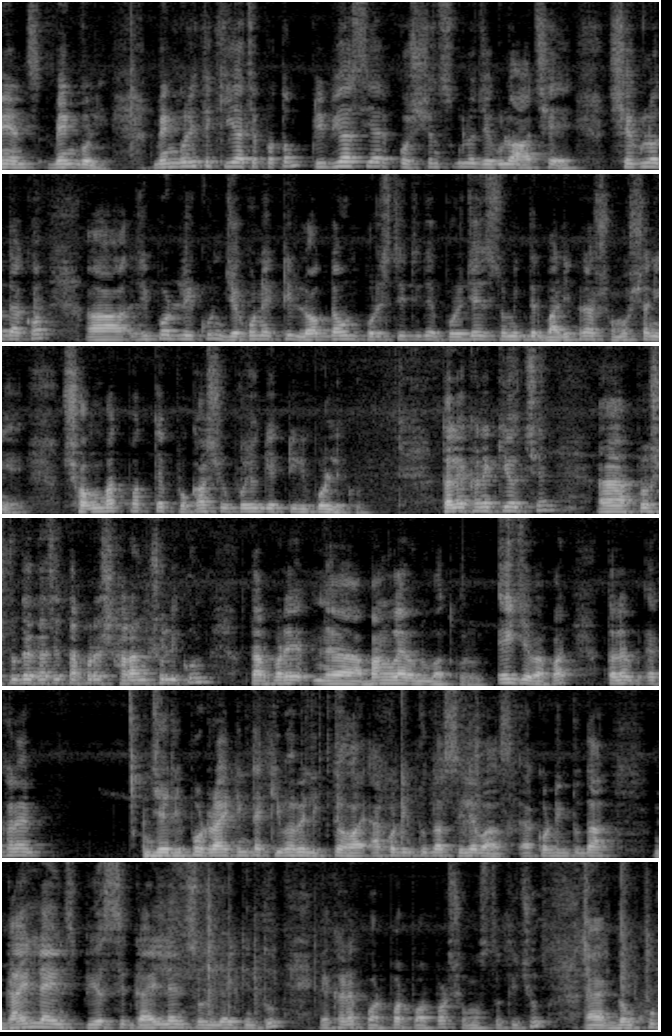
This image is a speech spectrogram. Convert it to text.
mains Bengali বেঙ্গলিতে কী আছে প্রথম? প্রিভিয়াস ইয়ার কোশ্চেন্সগুলো যেগুলো আছে, সেগুলো দেখো রিপোর্ট লিখুন যে কোনো একটি লকডাউন পরিস্থিতিতে পরিযায়ী শ্রমিকদের বাড়ি ফেরার সমস্যা নিয়ে সংবাদপত্রে প্রকাশ উপযোগী একটি রিপোর্ট লিখুন। তাহলে এখানে কি হচ্ছে? প্রশ্ন দেখাচ্ছে, তারপরে সারাংশ লিখুন, তারপরে বাংলায় অনুবাদ করুন। এই যে ব্যাপার, তাহলে এখানে যে রিপোর্ট রাইটিংটা কীভাবে লিখতে হয় according to the syllabus according to the guidelines পিএসসির গাইডলাইন্স অনুযায়ী কিন্তু এখানে পরপর পরপর সমস্ত কিছু একদম খুব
